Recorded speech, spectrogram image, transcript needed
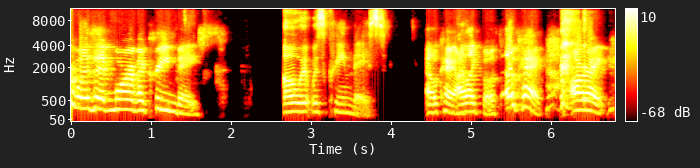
or was it more of a cream base? Oh, it was cream based. Okay, I like both. Okay. All right.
